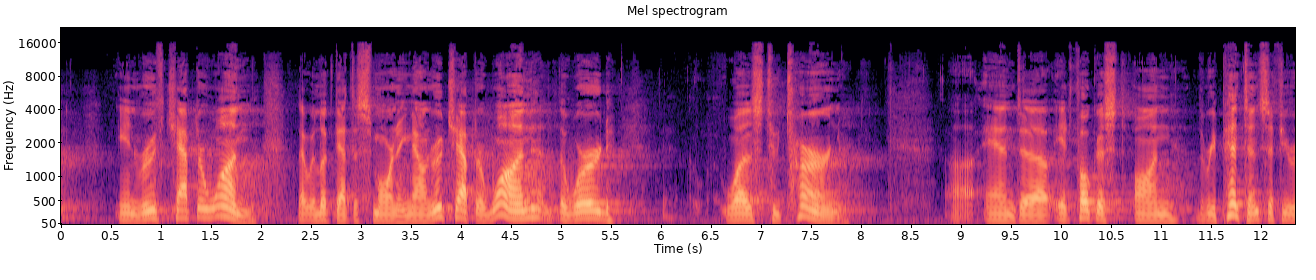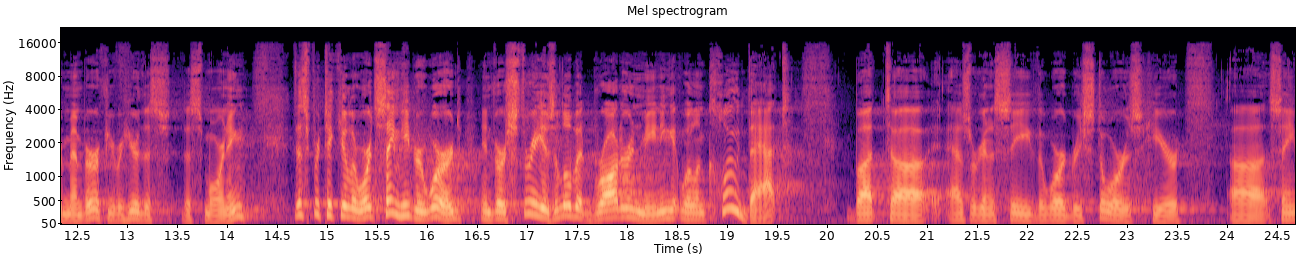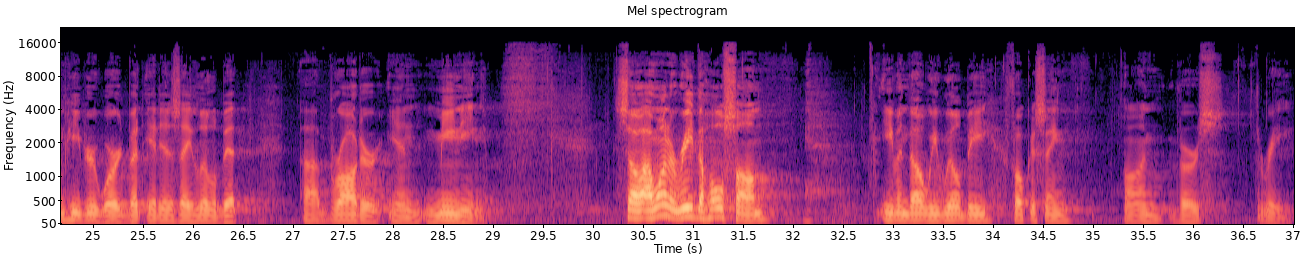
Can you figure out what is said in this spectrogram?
in Ruth chapter 1 that we looked at this morning. Now, in Ruth chapter 1, the word was to turn. Uh, and uh, it focused on the repentance, if you remember, if you were here this, this morning. This particular word, same Hebrew word, in verse 3 is a little bit broader in meaning. It will include that, but uh, as we're going to see, the word restores here. Uh, same Hebrew word, but it is a little bit uh, broader in meaning. So I want to read the whole psalm, even though we will be focusing on verse 3.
